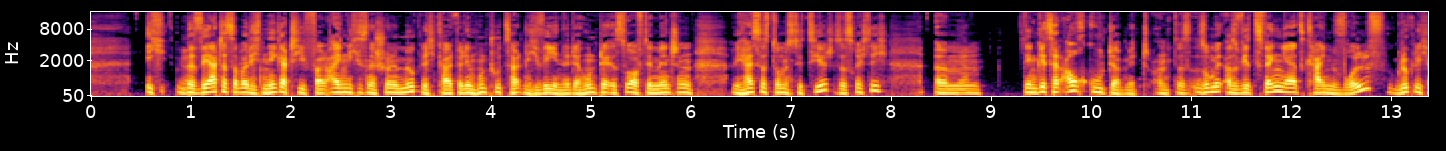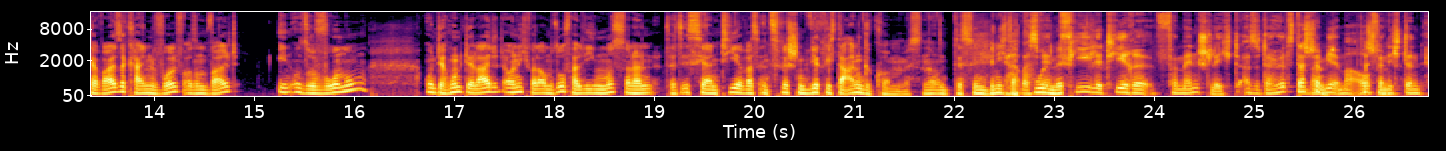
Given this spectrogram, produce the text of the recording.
Ich ja. bewerte es aber nicht negativ, weil eigentlich ist es eine schöne Möglichkeit, weil dem Hund tut's halt nicht weh. Ne? Der Hund, der ist so auf den Menschen, wie heißt das, domestiziert, ist das richtig? Ähm, ja. Dem geht's halt auch gut damit. Und das somit, also wir zwängen ja jetzt keinen Wolf, glücklicherweise keinen Wolf aus dem Wald in unsere Wohnung, und der Hund, der leidet auch nicht, weil er am Sofa liegen muss, sondern das ist ja ein Tier, was inzwischen wirklich da angekommen ist. Ne? Und deswegen bin ich ja, da aber cool es mit. viele Tiere vermenschlicht. Also da hört es bei stimmt, mir immer auf, wenn ich dann,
